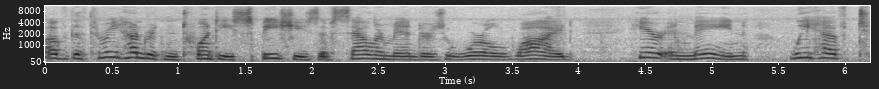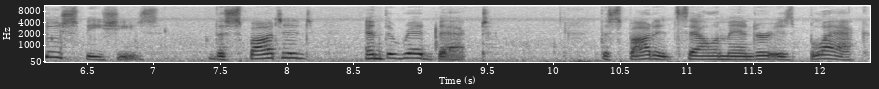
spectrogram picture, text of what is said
Of the 320 species of salamanders worldwide, here in Maine we have two species, the spotted and the red-backed. The spotted salamander is black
